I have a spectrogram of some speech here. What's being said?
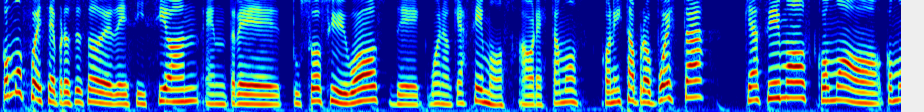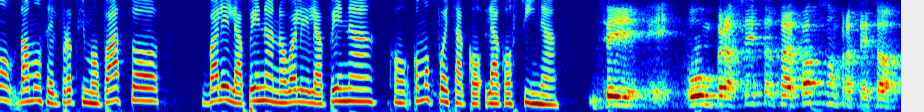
¿Cómo fue ese proceso de decisión entre tu socio y vos de, bueno, ¿qué hacemos? Ahora estamos con esta propuesta, ¿qué hacemos? ¿Cómo, cómo damos el próximo paso? ¿Vale la pena, no vale la pena? ¿Cómo, fue esa la cocina? Sí, eh, un proceso, todos son procesos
